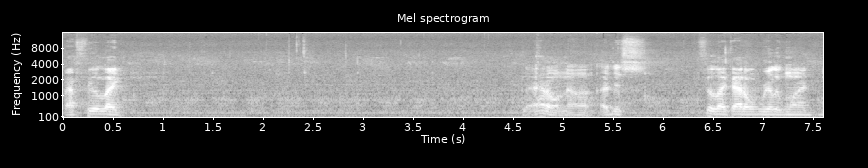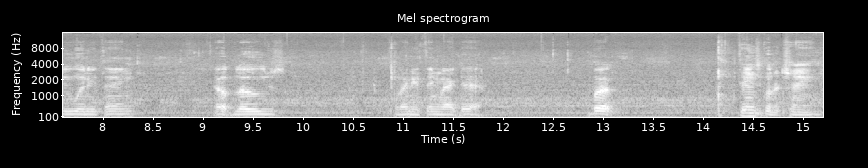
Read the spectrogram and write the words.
I feel like I don't know. I just feel like I don't really want to do anything, uploads, or anything like that. But things are gonna change.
